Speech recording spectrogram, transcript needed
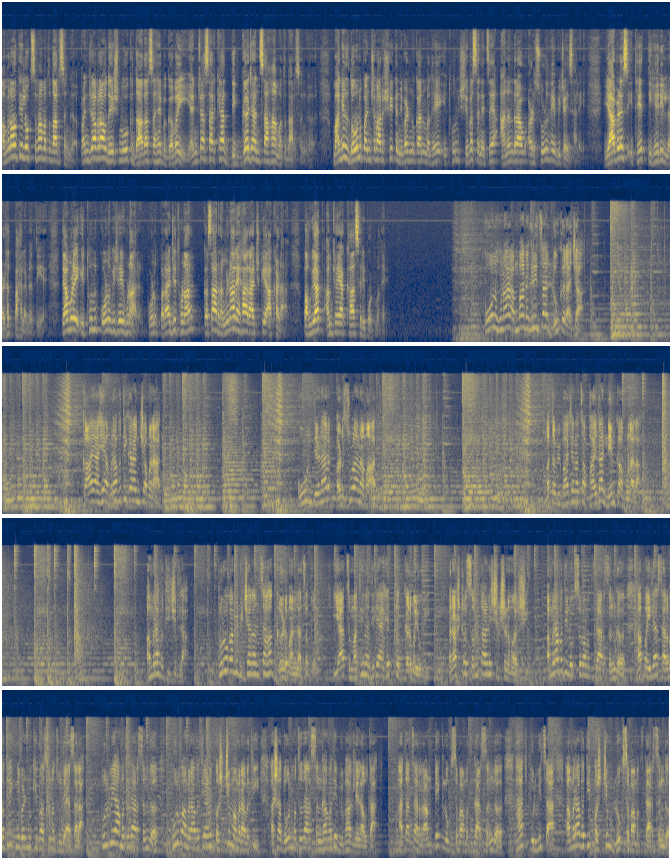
अमरावती लोकसभा मतदारसंघ पंजाबराव देशमुख दादासाहेब गवई यांच्यासारख्या दिग्गजांचा हा मतदारसंघ. मागील दोन पंचवार्षिक निवडणुकांमध्ये इथून शिवसेनेचे आनंदराव अडसूळ हे विजयी झाले. यावेळेस इथे तिहेरी लढत पाहायला मिळतीये. त्यामुळे इथून कोण विजयी होणार कोण पराजित होणार कसा रंगणार आहे हा राजकीय आखाडा पाहुयात आमच्या या खास रिपोर्टमध्ये. कोण होणार अंबानगरीचा लोकराजा? काय आहे अमरावतीकरांच्या मनात? कोण देणार अडसुळाना मात? मतविभाजनाचा फायदा नेमका कोणाला? अमरावती जिल्हा. पुरोगामी विचारांचा हा गड मानला जातो. याच मातीनं दिले आहेत ते कर्मयोगी. राष्ट्रसंत आणि शिक्षण महर्षी. अमरावती लोकसभा मतदारसंघ हा पहिल्या सार्वत्रिक निवडणुकीपासूनच उदयास आला. पूर्वी हा मतदारसंघ पूर्व अमरावती आणि पश्चिम अमरावती अशा दोन मतदारसंघामध्ये विभागलेला होता. आताचा रामटेक लोकसभा मतदारसंघ हाच पूर्वीचा अमरावती पश्चिम लोकसभा मतदारसंघ.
